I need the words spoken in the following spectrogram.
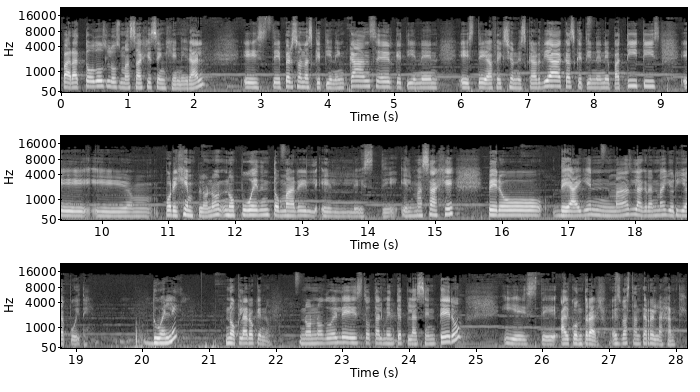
para todos los masajes en general. Este, personas que tienen cáncer, que tienen este, afecciones cardíacas, que tienen hepatitis, eh, eh, por ejemplo, ¿no? no pueden tomar el, el, este, el masaje, pero de ahí en más la gran mayoría puede. ¿Duele? No, claro que no. No, no duele, es totalmente placentero y este, al contrario, es bastante relajante.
